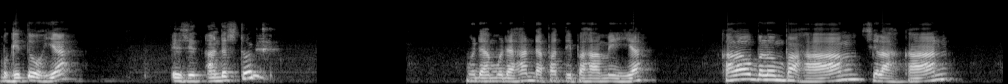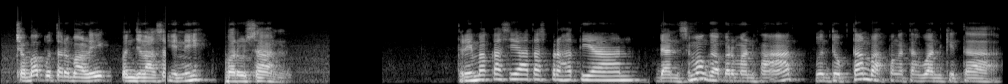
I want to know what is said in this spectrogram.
Begitu ya. Is it understood? Mudah-mudahan dapat dipahami ya. Kalau belum paham, silahkan coba putar balik penjelasan ini barusan. Terima kasih atas perhatian dan semoga bermanfaat untuk tambah pengetahuan kita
